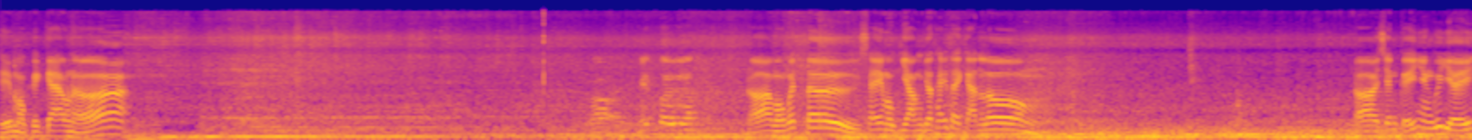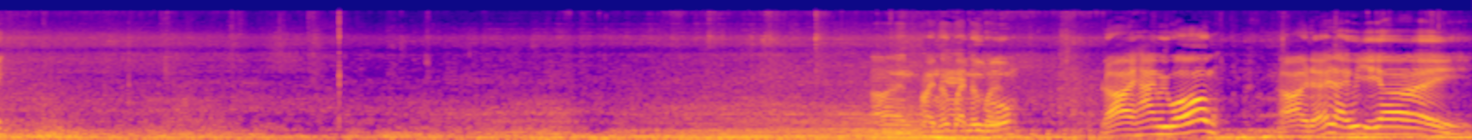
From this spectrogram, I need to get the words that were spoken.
thêm một cây cao nữa. Rồi mét tư. Rồi một mét tư. Xây một vòng cho thấy tay cành luôn. Rồi xem kỹ nha quý vị. Rồi Quay thước, quay thước. 24 rồi 24 rồi để đây quý vị ơi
